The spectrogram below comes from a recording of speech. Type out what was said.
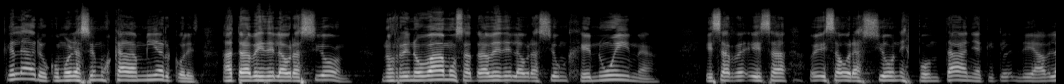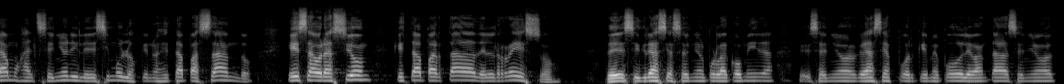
claro, como lo hacemos cada miércoles, a través de la oración. Nos renovamos a través de la oración genuina, esa, esa, esa, oración espontánea que le hablamos al Señor y le decimos lo que nos está pasando, esa oración que está apartada del rezo, de decir gracias Señor por la comida, eh, Señor, gracias porque me puedo levantar, Señor,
